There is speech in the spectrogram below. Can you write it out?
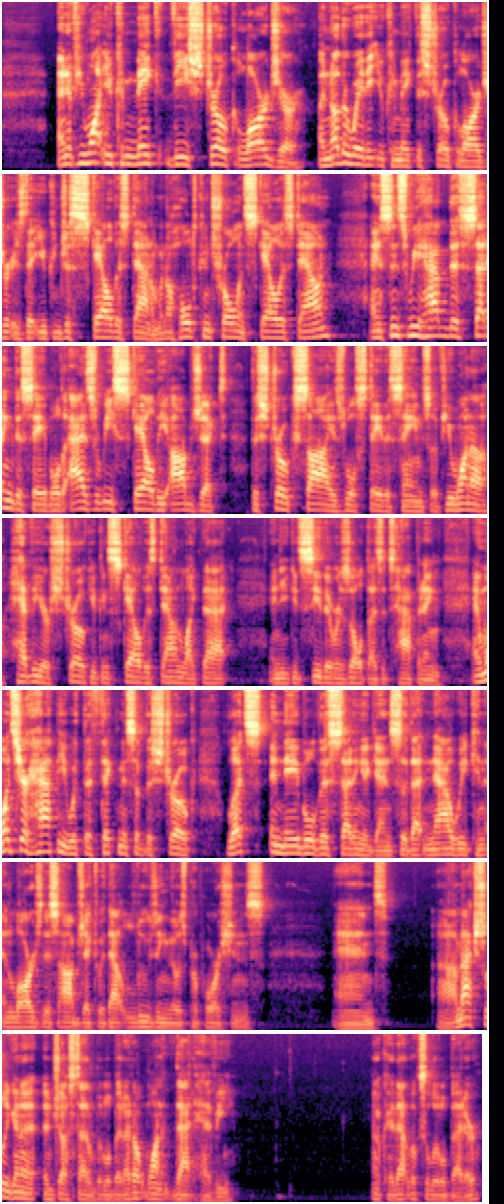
and if you want, you can make the stroke larger. Another way that you can make the stroke larger is that you can just scale this down. I'm gonna hold control and scale this down. And since we have this setting disabled, as we scale the object, the stroke size will stay the same. So if you want a heavier stroke, you can scale this down like that and you can see the result as it's happening. And once you're happy with the thickness of the stroke, let's enable this setting again so that now we can enlarge this object without losing those proportions. And uh, I'm actually going to adjust that a little bit. I don't want it that heavy. Okay, that looks a little better.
